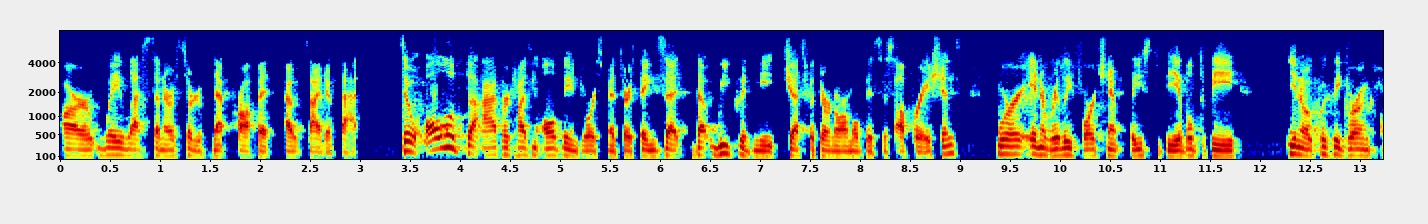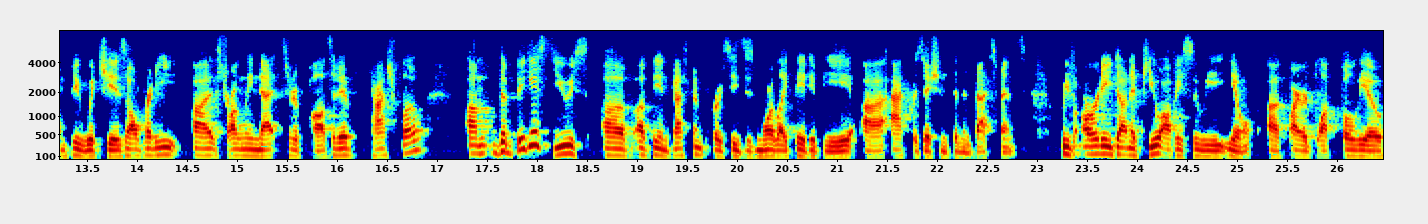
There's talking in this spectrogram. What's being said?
are way less than our sort of net profit outside of that. So all of the advertising, all of the endorsements are things that, that we could meet just with our normal business operations we're in a really fortunate place to be able to be, you know, a quickly growing company, which is already uh, strongly net sort of positive cash flow. Um, the biggest use of, of the investment proceeds is more likely to be uh, acquisitions and investments. We've already done a few. Obviously, we you know acquired Blockfolio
